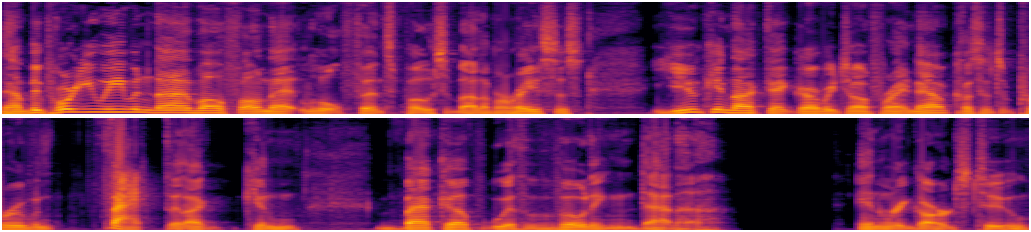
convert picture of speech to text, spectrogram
Now, before you even dive off on that little fence post about I'm a racist, you can knock that garbage off right now because it's a proven fact that I can back up with voting data in regards to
